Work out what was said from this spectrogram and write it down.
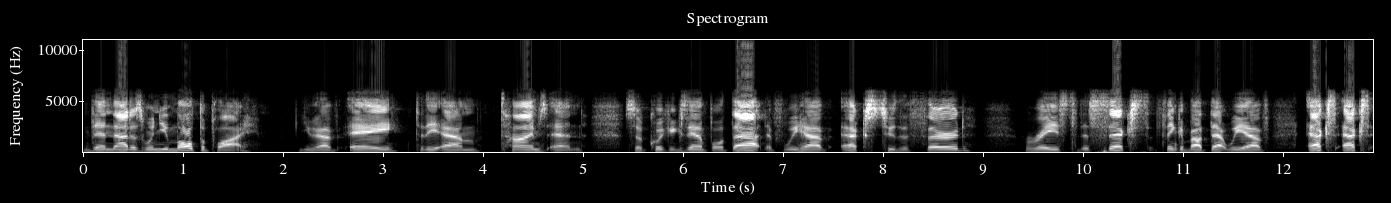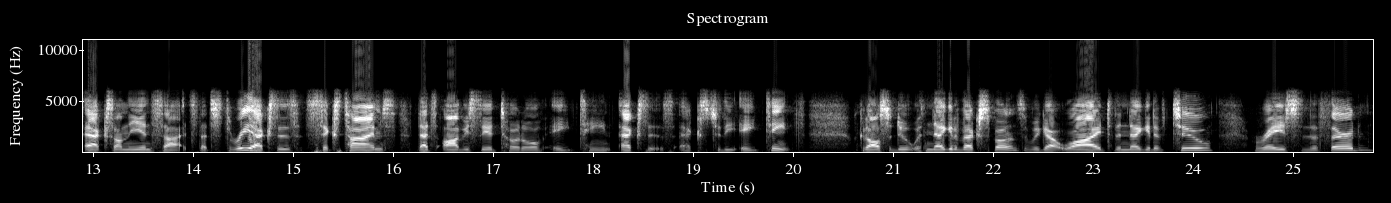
then that is when you multiply. You have a to the m times n. So quick example of that, if we have x to the third raised to the sixth. Think about that. We have x, x, x on the insides. That's three x's, six times. That's obviously a total of 18 x's, x to the 18th. We could also do it with negative exponents. We got y to the negative 2 raised to the third,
